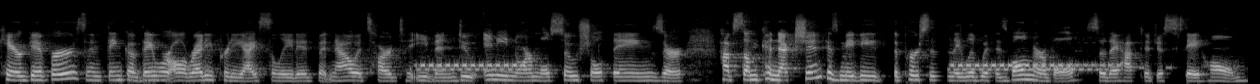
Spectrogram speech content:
caregivers and think of they were mm-hmm. already pretty isolated, but now it's hard to even do any normal social things or have some connection because maybe the person they live with is vulnerable. So they have to just stay home.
